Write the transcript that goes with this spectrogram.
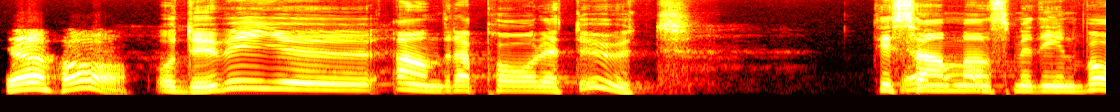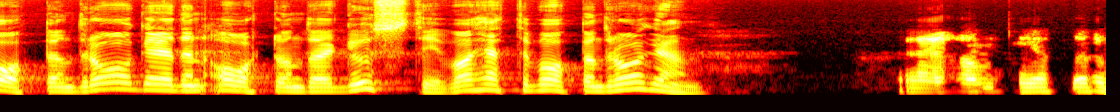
Jaha. Och du är ju andra paret ut. Tillsammans med din vapendragare den 18 augusti. Vad hette vapendragaren? Eh, Han heter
